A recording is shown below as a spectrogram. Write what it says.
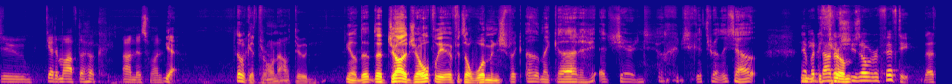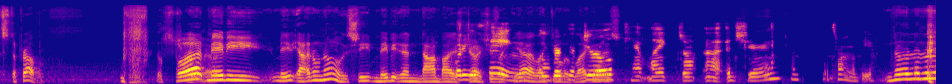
to get him off the hook on this one. Yeah, it'll get thrown out, dude. You know, the, the judge, hopefully, if it's a woman, she's like, oh my God, Ed Sheeran, how could you throw this out? Yeah, And you but could not throw she's over fifty. That's the problem. That's true, But maybe, maybe I don't know. She maybe a non-biased What are you judge. She's saying? like, yeah, I like Over all the black fifty year guys. olds can't like John, uh, Ed Sheeran. What's wrong with you? No, no, no, no,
